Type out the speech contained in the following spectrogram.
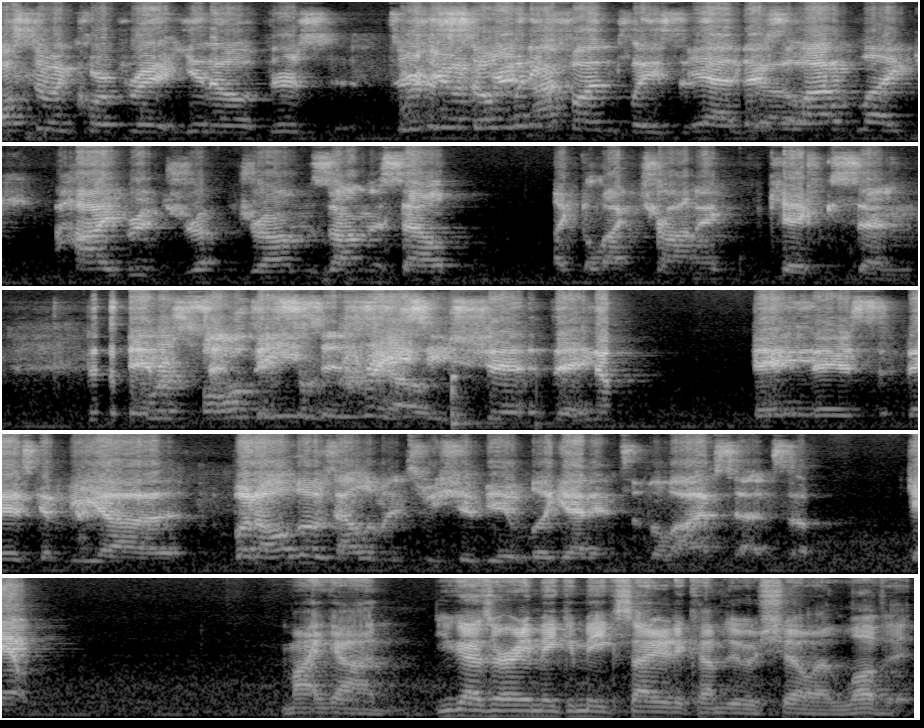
also incorporate, you know, there's there's so great- many fun places. Yeah, to there's go. a lot of like hybrid dr- drums on this album, like electronic kicks and Of there's course, some all this some basses, crazy shit that there- there's there's gonna be uh, but all those elements we should be able to get into the live set. So can't My God, you guys are already making me excited to come to a show. I love it.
